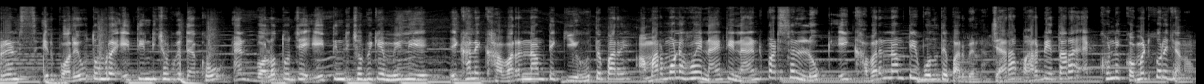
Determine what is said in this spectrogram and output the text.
ফ্রেন্ডস এরপরেও তোমরা এই তিনটি ছবিকে দেখো অ্যান্ড বলো তো যে এই তিনটি ছবিকে মিলিয়ে এখানে খাবারের নামটি কি হতে পারে? আমার মনে হয় নাইনটি নাইন পার্সেন্ট লোক এই খাবারের নামটি বলতে পারবে না। যারা পারবে তারা এক্ষুনি কমেন্ট করে জানাও।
